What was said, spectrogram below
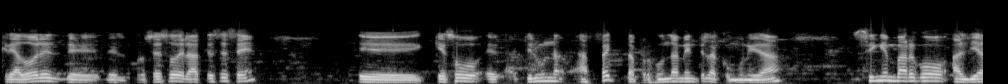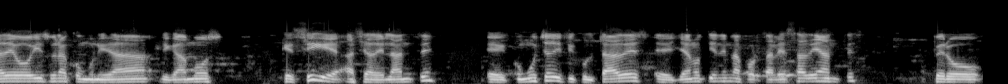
creadores del proceso de la ATCC, que eso tiene una, afecta profundamente la comunidad. Sin embargo, al día de hoy es una comunidad, digamos, que sigue hacia adelante, con muchas dificultades, ya no tienen la fortaleza de antes, pero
